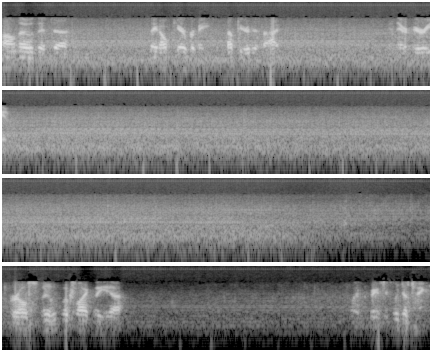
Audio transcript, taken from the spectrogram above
I'll know that uh, they don't care for me up here this high in their area. Real smooth. Looks like the uh, like basically just hanging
